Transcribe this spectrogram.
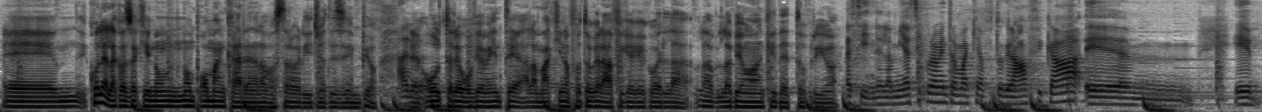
eh, qual è la cosa che non, non, può mancare nella vostra valigia ad esempio allora. eh, oltre ovviamente alla macchina fotografica che quella la, l'abbiamo anche detto prima eh sì nella mia sicuramente la macchina fotografica ehm, e, e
